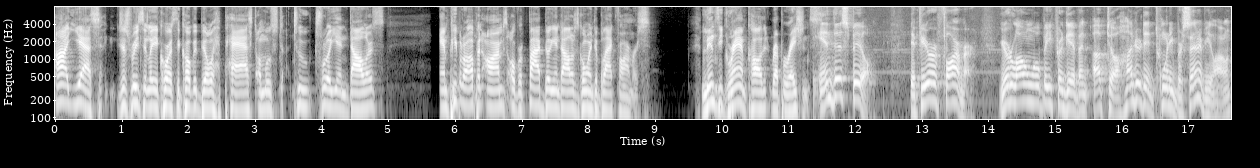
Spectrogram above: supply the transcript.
uh, yes. Just recently, of course, the COVID bill passed almost $2 trillion and people are up in arms over $5 billion going to black farmers. Lindsey Graham called it reparations. In this bill, if you're a farmer, your loan will be forgiven up to 120% of your loan,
